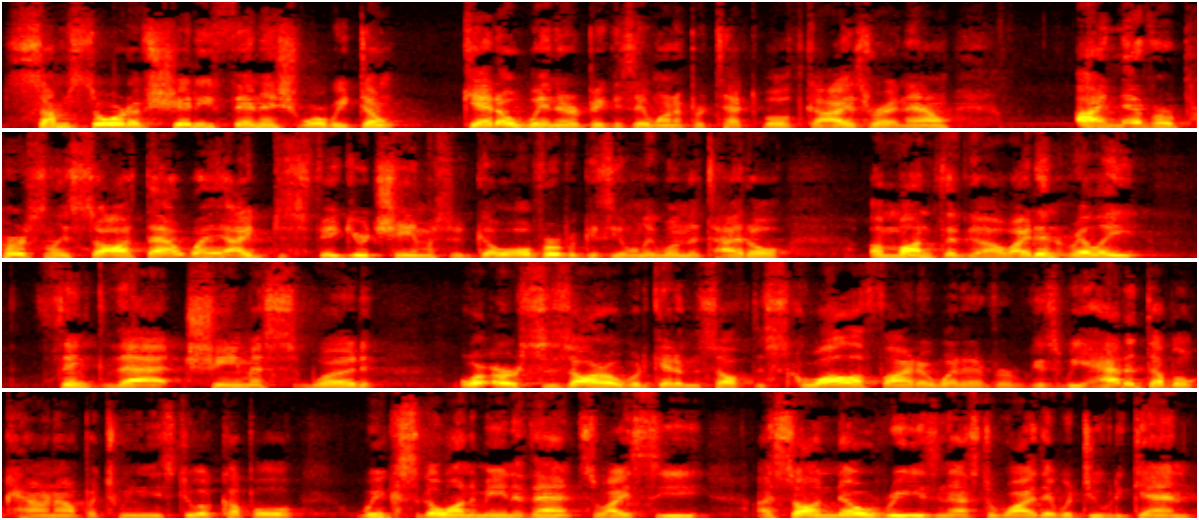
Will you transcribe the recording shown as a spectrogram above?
some sort of shitty finish where we don't get a winner because they want to protect both guys right now. I never personally saw it that way. I just figured Sheamus would go over because he only won the title a month ago. I didn't really think that Sheamus would or, or Cesaro would get himself disqualified or whatever because we had a double count out between these two a couple weeks ago on the main event. So I see I saw no reason as to why they would do it again.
